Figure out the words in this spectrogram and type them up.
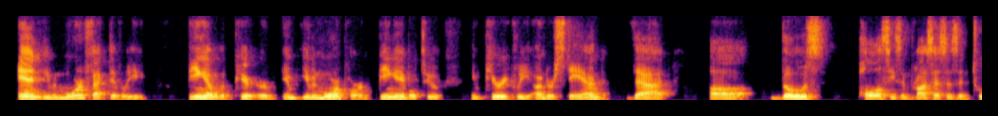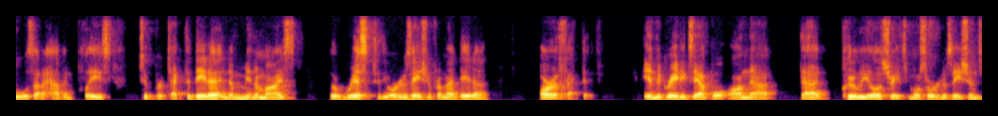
and even more effectively, being able to peer, or even more important, being able to empirically understand that uh, those policies and processes and tools that I have in place to protect the data and to minimize the risk to the organization from that data are effective. And the great example on that that clearly illustrates most organizations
